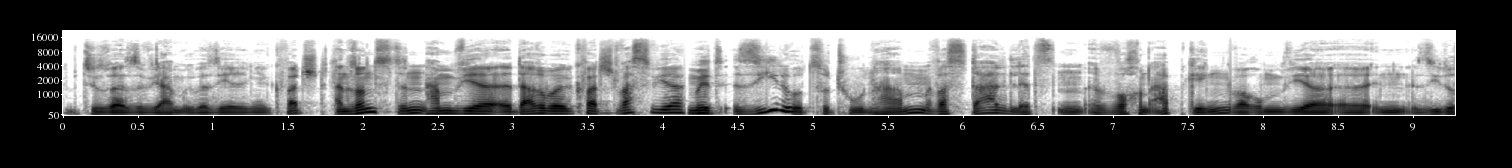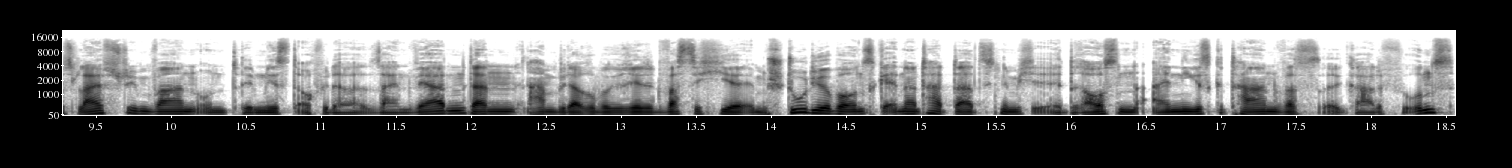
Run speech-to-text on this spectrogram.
Beziehungsweise wir haben über Serien gequatscht. Ansonsten haben wir äh, darüber gequatscht, was wir mit Sido zu tun haben, was da die letzten äh, Wochen abging, warum wir äh, in Sidos Livestream waren und demnächst auch wieder sein werden. Dann haben wir darüber geredet, was sich hier im Studio bei uns geändert hat. Da hat sich nämlich äh, draußen einiges getan, was äh, gerade für uns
